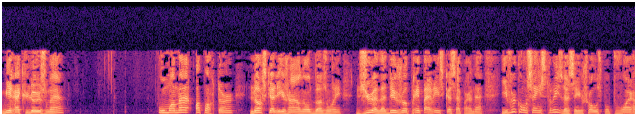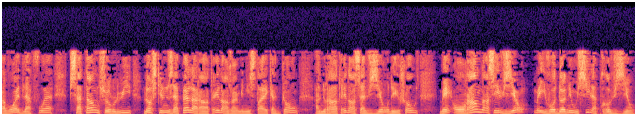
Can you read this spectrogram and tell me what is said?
miraculeusement, au moment opportun, lorsque les gens en ont besoin, Dieu avait déjà préparé ce que ça prenait. Il veut qu'on s'instruise de ces choses pour pouvoir avoir de la foi, puis s'attendre sur lui lorsqu'il nous appelle à rentrer dans un ministère quelconque, à nous rentrer dans sa vision des choses. Mais on rentre dans ses visions, mais il va donner aussi la provision.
